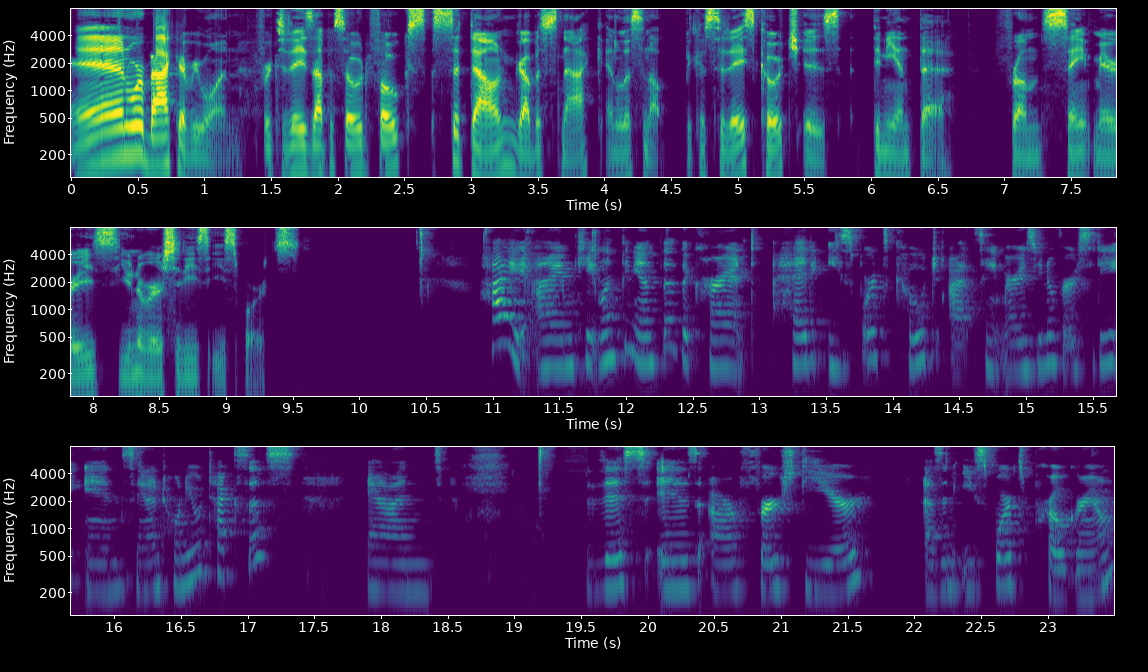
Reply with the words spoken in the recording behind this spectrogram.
And we're back, everyone. For today's episode, folks, sit down, grab a snack, and listen up because today's coach is Tiniente from St. Mary's University's Esports. Hi, I'm Caitlin Tiniente, the current head esports coach at St. Mary's University in San Antonio, Texas. And this is our first year as an esports program.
